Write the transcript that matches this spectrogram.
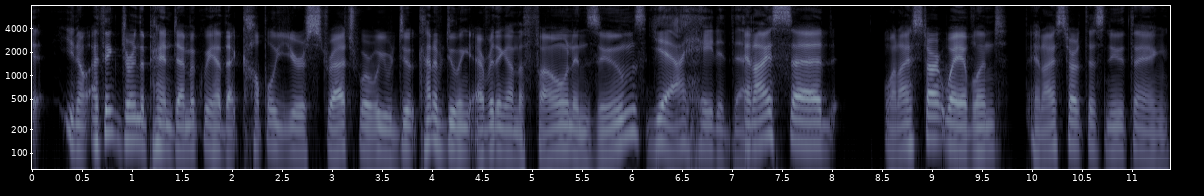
eh, you know, I think during the pandemic we had that couple year stretch where we were do, kind of doing everything on the phone and Zooms. Yeah, I hated that. And I said, when I start Waveland and I start this new thing,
